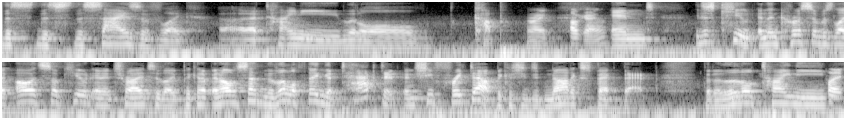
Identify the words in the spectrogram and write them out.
this this the size of like Uh, a tiny little cup, right? Okay. and it's just cute. And then Carissa was like, "Oh, it's so cute," and it tried to like pick it up, and all of a sudden the little thing attacked it, and she freaked out because she did not expect that that a little tiny Like-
